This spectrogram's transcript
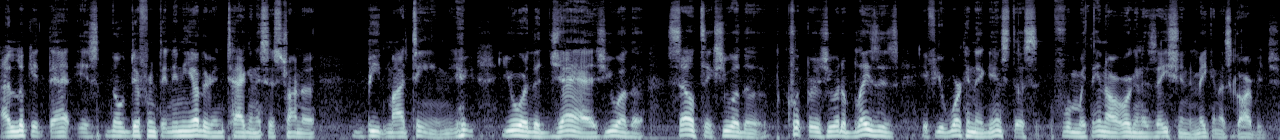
I look at that as no different than any other antagonist that's trying to beat my team. You, are the Jazz, you are the Celtics, you are the Clippers, you are the Blazers. If you're working against us from within our organization and making us garbage,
